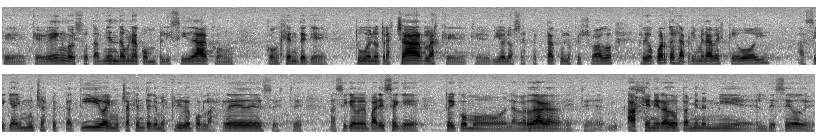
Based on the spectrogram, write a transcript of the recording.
que, vengo, eso también da una complicidad con, gente que tuvo en otras charlas, que, vio los espectáculos que yo hago. Río Cuarto es la primera vez que voy, así que hay mucha expectativa, hay mucha gente que me escribe por las redes, este, así que me parece que estoy como, la verdad, este, ha generado también en mí eh, el deseo de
